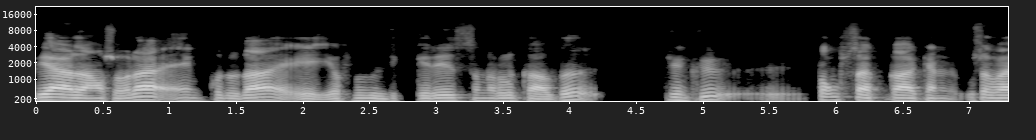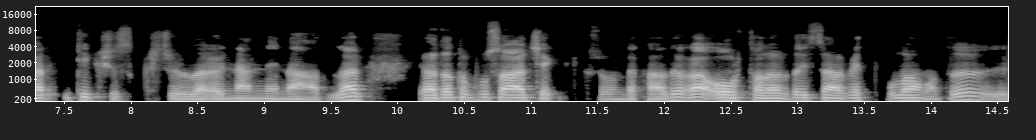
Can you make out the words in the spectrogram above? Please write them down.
bir yerden sonra Enkudu'da e, yapabildikleri sınırlı kaldı. Çünkü e, top saklarken bu sefer iki kişi sıkıştırdılar, önlemlerini aldılar. Ya da topu sağa çekmek zorunda kaldı. Ve ortaları da isabet bulamadı. E,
